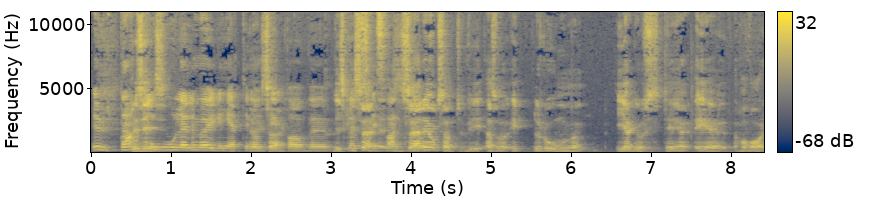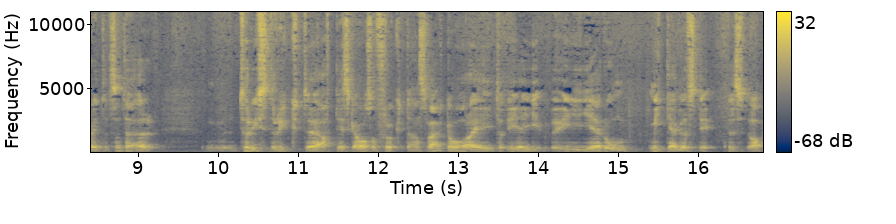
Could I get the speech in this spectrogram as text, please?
Utan Precis. pool eller möjlighet till någon Exakt. typ av eh, Vi ska plötslig svalkning. så är det också att vi, alltså i Rom i augusti är, har varit ett sånt här mm, turistrykte att det ska vara så fruktansvärt att vara i, i, i Rom mitt i augusti. Ja.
